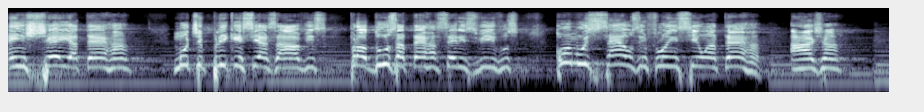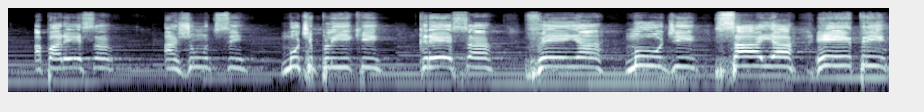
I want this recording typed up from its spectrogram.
enchei a terra, multipliquem-se as aves, produz a terra seres vivos, como os céus influenciam a terra. Haja, apareça, ajunte-se, multiplique, cresça, venha, mude, saia, entre.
